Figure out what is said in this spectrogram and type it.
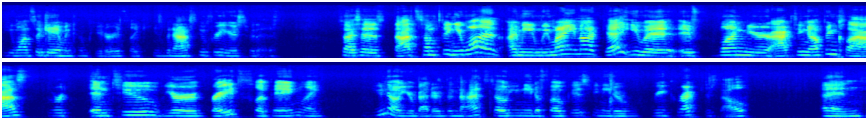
he wants a gaming computer. It's like he's been asking for years for this. So I says that's something you want. I mean, we might not get you it if one you're acting up in class, or and two your grades slipping. Like you know you're better than that, so you need to focus. You need to recorrect yourself, and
